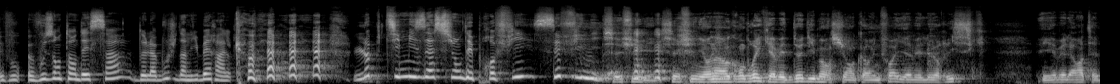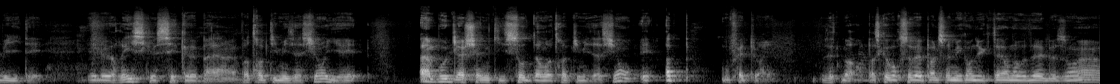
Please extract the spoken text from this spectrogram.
vous, vous entendez ça de la bouche d'un libéral quand même l'optimisation des profits, c'est fini. C'est fini, c'est fini. On a compris qu'il y avait deux dimensions, encore une fois. Il y avait le risque et il y avait la rentabilité. Et le risque, c'est que ben, votre optimisation, il y ait un bout de la chaîne qui saute dans votre optimisation et hop, vous faites plus rien. Vous êtes mort parce que vous ne recevez pas le semi-conducteur dont vous avez besoin.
